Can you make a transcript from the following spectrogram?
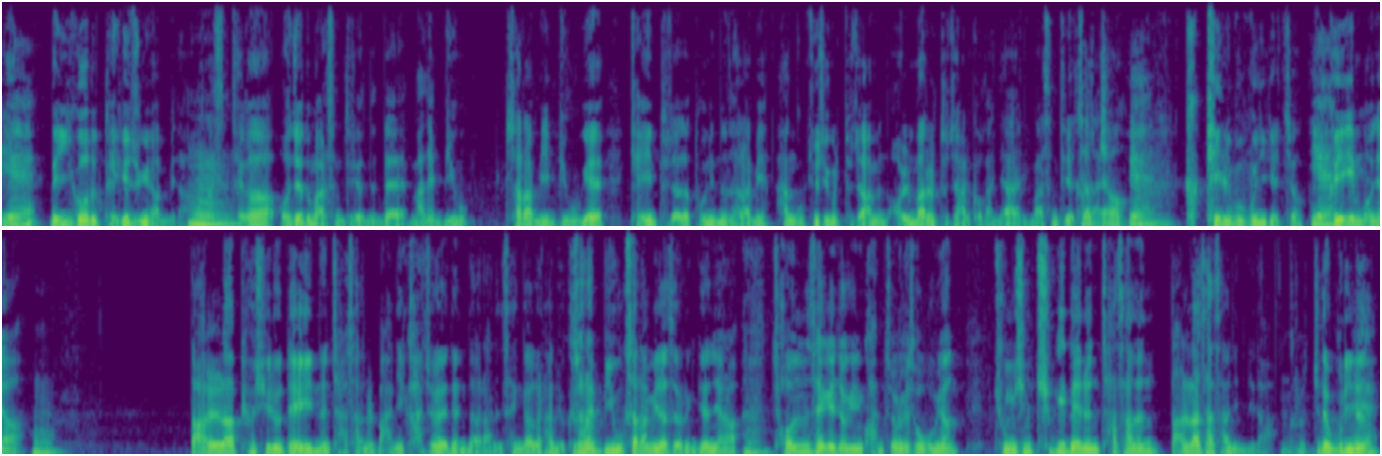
예. 근데 이거를 되게 중요합니다. 음. 제가 어제도 말씀드렸는데 만약 미국 사람이 미국의 개인 투자자 돈 있는 사람이 한국 주식을 투자하면 얼마를 투자할 것 같냐 이렇게 말씀드렸잖아요. 예. 극히 일부분이겠죠. 예. 그 얘기는 뭐냐? 음. 달러 표시로 돼 있는 자산을 많이 가져야 된다라는 생각을 하죠. 그 사람이 미국 사람이라서 그런 게 아니라 음. 전 세계적인 관점에서 보면 중심축이 되는 자산은 달러 자산입니다. 그렇죠. 근데 우리는 예.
